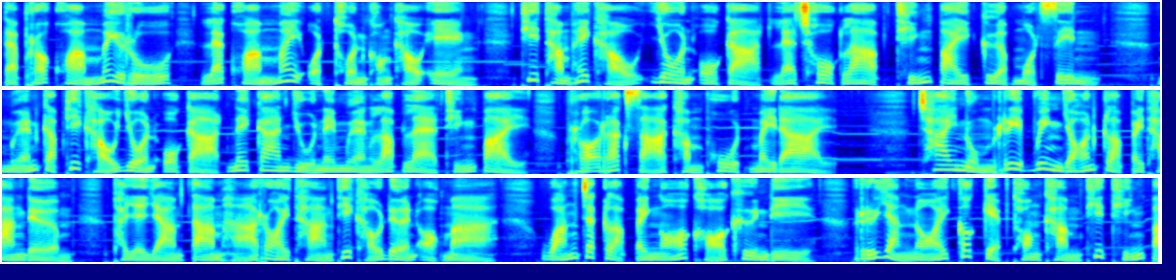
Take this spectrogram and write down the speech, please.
แต่เพราะความไม่รู้และความไม่อดทนของเขาเอง ที่ทำให้เขาโยนโอกาสและโชคลาภทิ้งไปเกือบหมดสิ้น เหมือนกับที่เขาโยนโอกาสในการอยู่ในเมืองลับแลทิ้งไป เพราะรักษาคำพูดไม่ได้ ชายหนุ่มรีบวิ่งย้อนกลับไปทางเดิม พยายามตามหารอยทางที่เขาเดินออกมา หวังจะกลับไปง้อขอคืนดี หรืออย่างน้อยก็เก็บทองคำที่ทิ้งไป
